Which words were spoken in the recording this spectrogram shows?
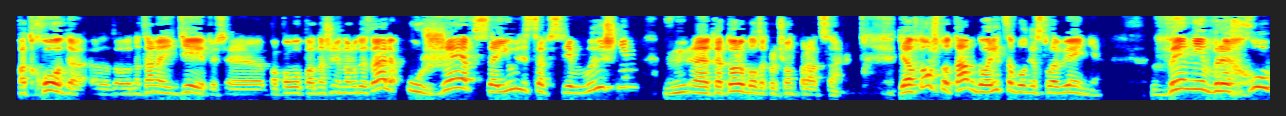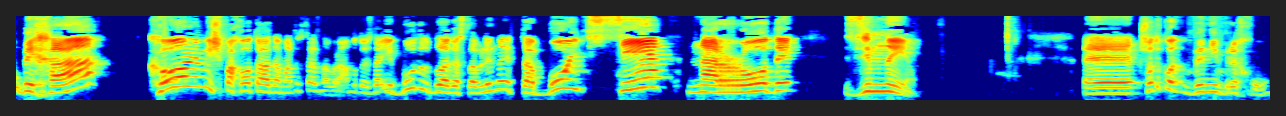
подхода, национальной идеи, то есть по, по отношению к народу Израиля, уже в союзе со Всевышним, который был заключен праотцами. Дело в том, что там говорится благословение. Венивреху биха Коль мишпахота Адама, так сказано Аврааму, то есть, да, и будут благословлены тобой все народы земные. Э, что такое венивреху?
